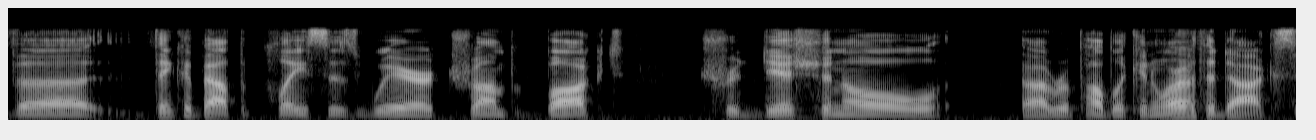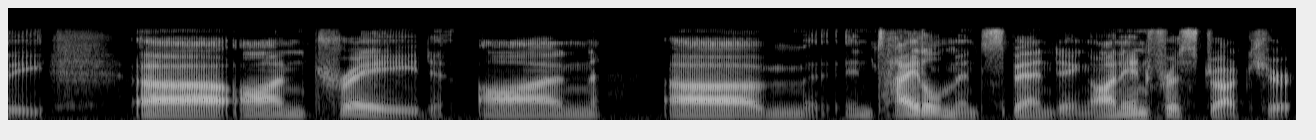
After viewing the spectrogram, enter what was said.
the think about the places where Trump bucked traditional uh, Republican orthodoxy uh, on trade, on um, entitlement spending, on infrastructure.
